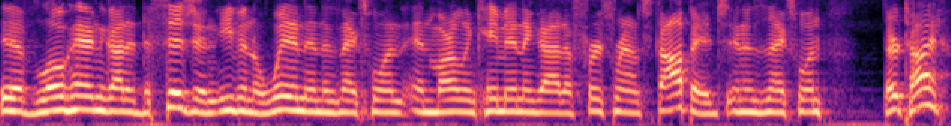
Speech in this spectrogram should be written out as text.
if Loughnane got a decision, even a win in his next one, and Marlon came in and got a first round stoppage in his next one. They're tied.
